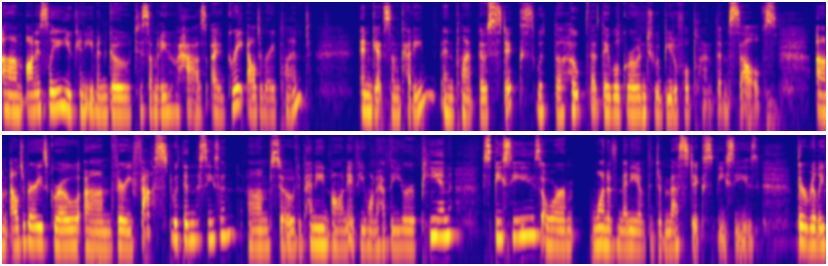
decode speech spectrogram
Um, honestly, you can even go to somebody who has a great elderberry plant and get some cuttings and plant those sticks with the hope that they will grow into a beautiful plant themselves. Um, elderberries grow um, very fast within the season. Um, so, depending on if you want to have the European species or one of many of the domestic species, they're really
